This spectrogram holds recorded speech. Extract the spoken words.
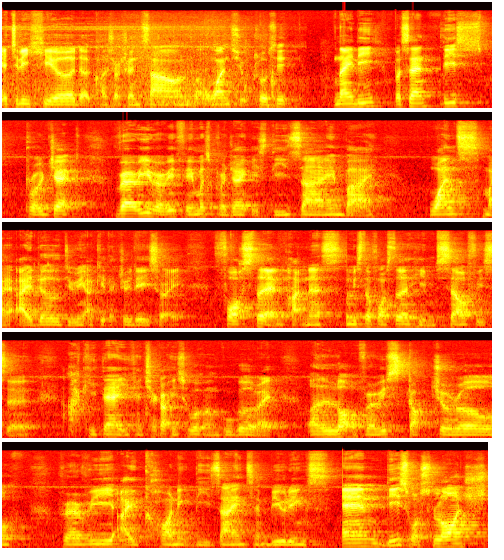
actually hear the construction sound but once you close it 90% this project very very famous project is designed by once my idol during architecture days right Foster and Partners Mr. Foster himself is a architect you can check out his work on Google right? A lot of very sculptural very iconic designs and buildings. And this was launched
